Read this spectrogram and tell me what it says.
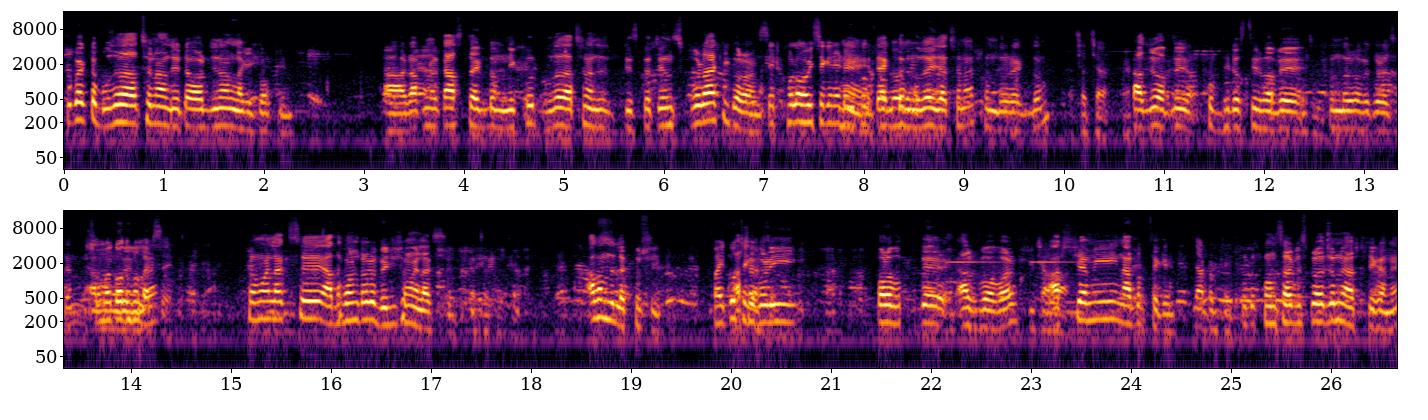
খুব একটা বোঝা যাচ্ছে না যে এটা অরিজিনাল নাকি কপি আর আপনার কাজটা একদম নিখুঁত বোঝা যাচ্ছে না যে ডিসপ্লে চেঞ্জ করা কি করা না। সেট খোলা হয়েছে কিনা এটা হ্যাঁ, একদম বোঝাই যাচ্ছে না সুন্দর একদম। আচ্ছা আচ্ছা। কাজও আপনি খুব ধীরস্থির ভাবে সুন্দরভাবে করেছেন। সময় কতক্ষণ লাগছে? সময় লাগছে আধা ঘন্টারও বেশি সময় লাগছে। আলহামদুলিল্লাহ খুশি। ভাই আশা করি পরবর্তীতে আসব আবার। আসছি আমি নাটক থেকে। নাটক থেকে। শুধু ফোন সার্ভিস করার জন্য আসছি এখানে।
